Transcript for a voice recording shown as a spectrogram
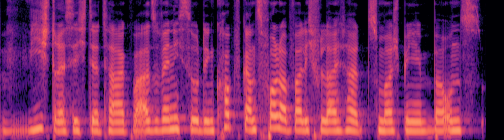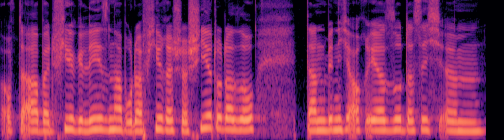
wie stressig der Tag war. Also wenn ich so den Kopf ganz voll habe, weil ich vielleicht halt zum Beispiel bei uns auf der Arbeit viel gelesen habe oder viel recherchiert oder so, dann bin ich auch eher so, dass ich ähm,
